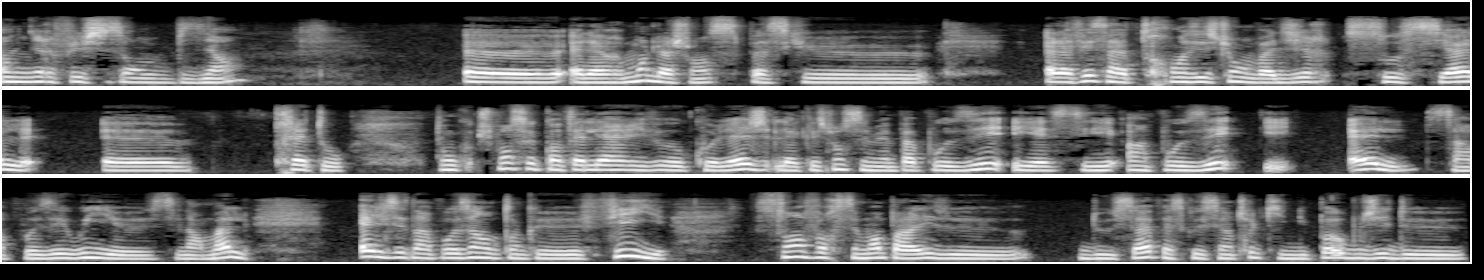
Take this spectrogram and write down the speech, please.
en y réfléchissant bien, euh, elle a vraiment de la chance parce que elle a fait sa transition, on va dire, sociale euh, très tôt. Donc je pense que quand elle est arrivée au collège, la question s'est même pas posée et elle s'est imposée et elle s'est imposée, oui, c'est normal. Elle s'est imposée en tant que fille sans forcément parler de, de ça parce que c'est un truc qui n'est pas obligé de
